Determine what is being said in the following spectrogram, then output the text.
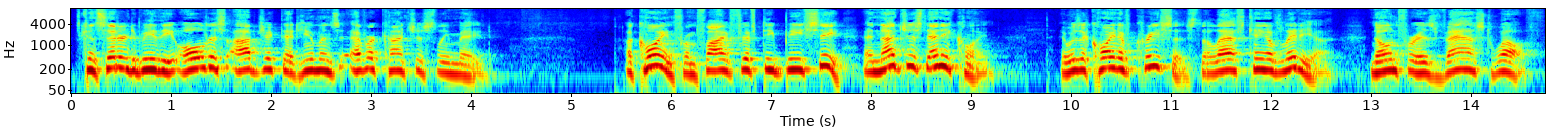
It's considered to be the oldest object that humans ever consciously made. a coin from 550 BC, and not just any coin. It was a coin of Croesus, the last king of Lydia, known for his vast wealth.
